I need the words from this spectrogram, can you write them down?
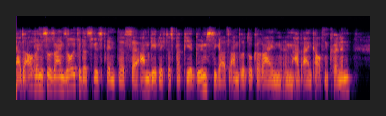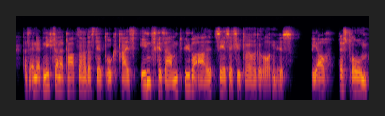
Ja, also auch wenn es so sein sollte, dass Swissprint das äh, angeblich das Papier günstiger als andere Druckereien ähm, hat einkaufen können, das ändert nichts an der Tatsache, dass der Druckpreis insgesamt überall sehr, sehr viel teurer geworden ist, wie auch der Strom.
